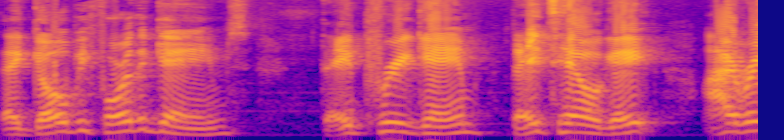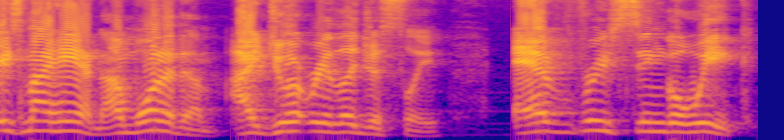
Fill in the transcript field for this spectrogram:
that go before the games, they pregame, they tailgate, I raise my hand. I'm one of them. I do it religiously. Every single week,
